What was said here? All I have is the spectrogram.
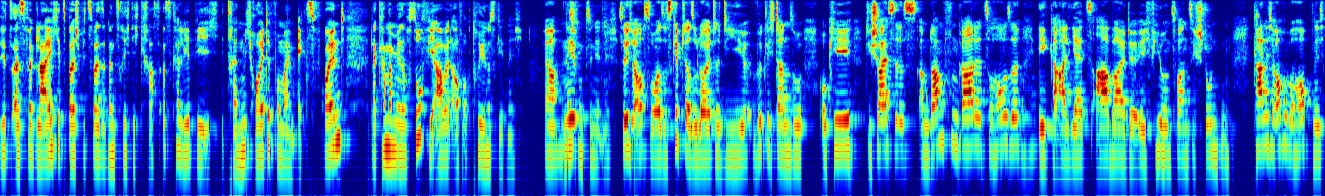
jetzt als Vergleich, jetzt beispielsweise, wenn es richtig krass eskaliert, wie ich trenne mich heute von meinem Ex-Freund, da kann man mir noch so viel Arbeit aufoktroyieren, das geht nicht. Ja, Das nee, funktioniert nicht. Sehe ich auch so. Also es gibt ja so Leute, die wirklich dann so, okay, die Scheiße ist am Dampfen gerade zu Hause, egal, jetzt arbeite ich 24 Stunden. Kann ich auch überhaupt nicht.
